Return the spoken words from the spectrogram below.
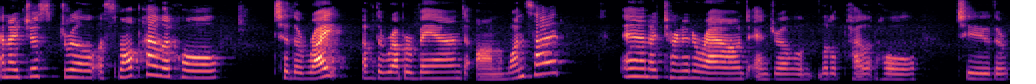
and I just drill a small pilot hole to the right of the rubber band on one side and I turn it around and drill a little pilot hole to the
